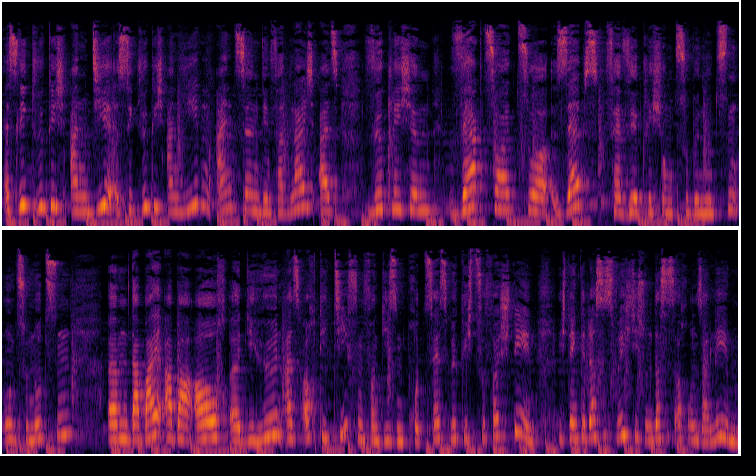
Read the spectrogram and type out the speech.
Es liegt wirklich an dir, es liegt wirklich an jedem Einzelnen, den Vergleich als wirklichen Werkzeug zur Selbstverwirklichung zu benutzen und zu nutzen ähm, dabei aber auch äh, die Höhen als auch die Tiefen von diesem Prozess wirklich zu verstehen. Ich denke, das ist wichtig und das ist auch unser Leben,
